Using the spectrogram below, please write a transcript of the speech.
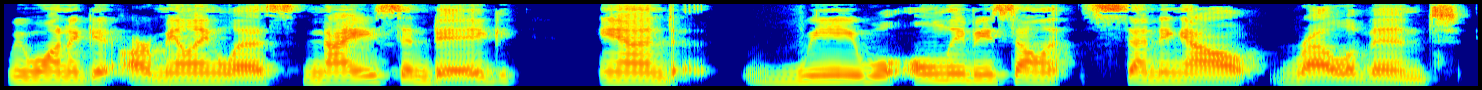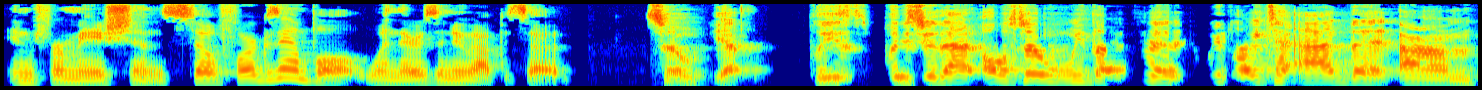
we want to get our mailing list nice and big, and we will only be sell- sending out relevant information. So, for example, when there's a new episode. So, yeah, please, please do that. Also, we'd like to we'd like to add that. Um,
